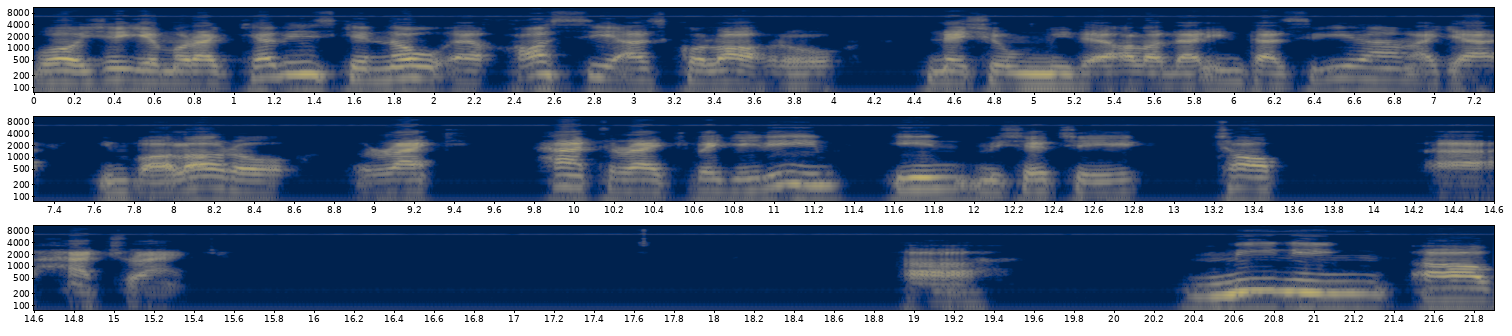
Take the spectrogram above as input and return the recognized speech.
واژه مرکبی است که نوع خاصی از کلاه رو نشون میده. حالا در این تصویر هم اگر این بالا رو رک هت رک بگیریم این میشه چی؟ Hatch rank. Uh, meaning of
